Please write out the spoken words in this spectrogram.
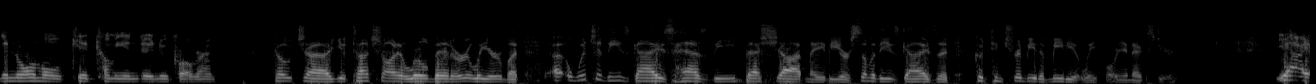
the normal kid coming into a new program. Coach, uh, you touched on it a little bit earlier, but uh, which of these guys has the best shot, maybe, or some of these guys that could contribute immediately for you next year? Yeah, I,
